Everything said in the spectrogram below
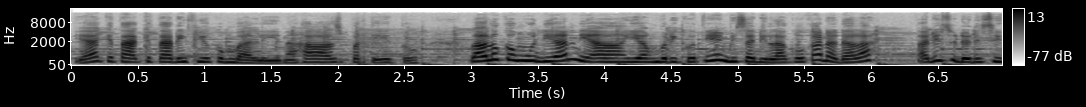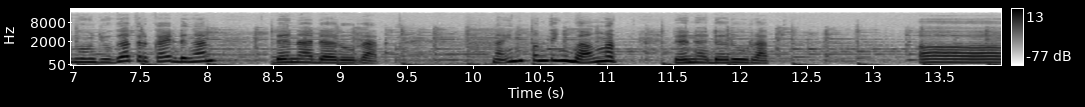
ya, kita kita review kembali. Nah, hal-hal seperti itu. Lalu kemudian ya yang berikutnya yang bisa dilakukan adalah tadi sudah disinggung juga terkait dengan dana darurat. Nah, ini penting banget dana darurat. Eh,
